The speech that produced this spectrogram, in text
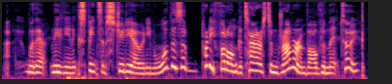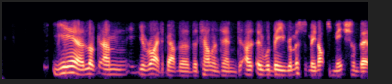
uh, without needing an expensive studio anymore. There's a pretty full on guitarist and drummer involved in that too. Yeah, look, um, you're right about the, the talent, and uh, it would be remiss of me not to mention that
